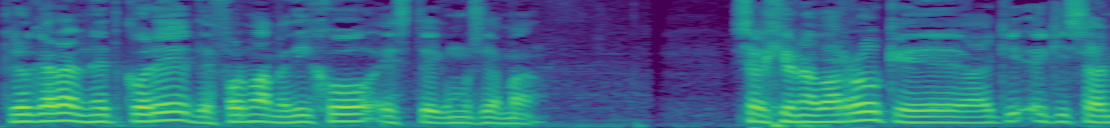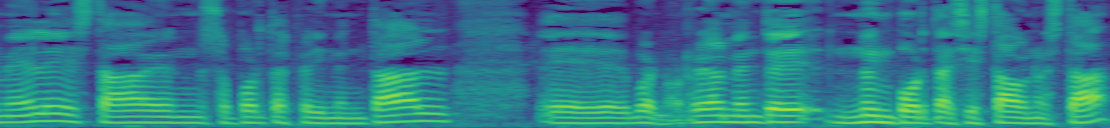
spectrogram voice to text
Creo que ahora el Netcore de forma, me dijo, este, ¿cómo se llama? Sergio Navarro, que XAML está en soporte experimental. Eh, bueno, realmente no importa si está o no está,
